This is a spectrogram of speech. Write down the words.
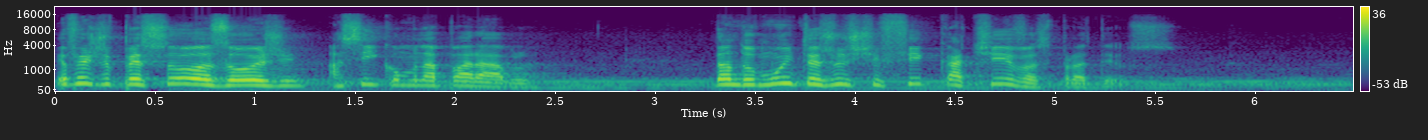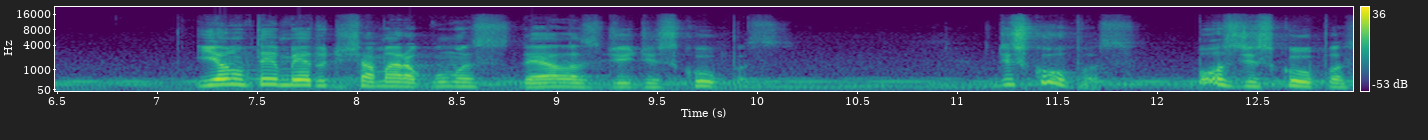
Eu vejo pessoas hoje, assim como na parábola, dando muitas justificativas para Deus. E eu não tenho medo de chamar algumas delas de desculpas. Desculpas, boas desculpas,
